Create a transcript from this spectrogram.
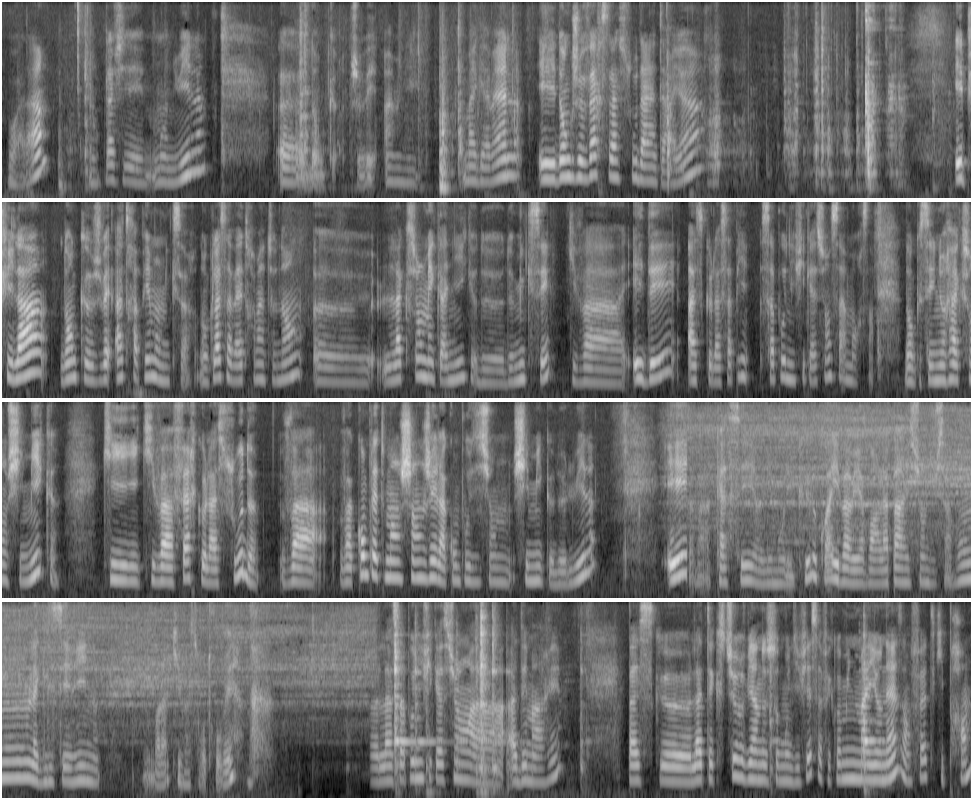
Voilà. Donc là, j'ai mon huile. Euh, donc, je vais amener ma gamelle. Et donc je verse la soude à l'intérieur. Et puis là, donc je vais attraper mon mixeur. Donc là, ça va être maintenant euh, l'action mécanique de, mixer qui va aider à ce que la saponification s'amorce. Donc c'est une réaction chimique qui, qui va faire que la soude va, va complètement changer la composition chimique de l'huile et ça va casser euh, les molécules. Quoi. Il va y avoir l'apparition du savon, la glycérine voilà, qui va se retrouver. Euh, La saponification a, a démarré parce que la texture vient de se modifier. Ça fait comme une mayonnaise en fait qui prend.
